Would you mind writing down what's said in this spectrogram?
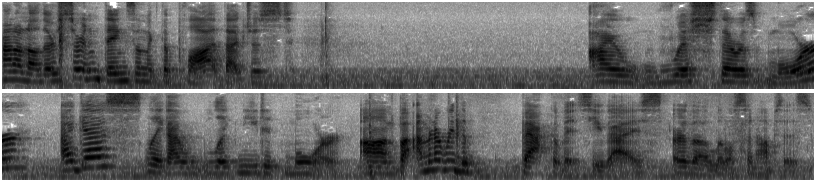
I don't know. There's certain things in like the plot that just, I wish there was more. I guess like I like needed more. Um, but I'm gonna read the back of it to you guys, or the little synopsis.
